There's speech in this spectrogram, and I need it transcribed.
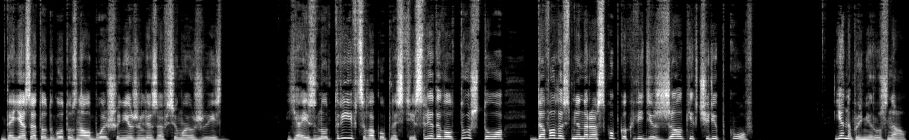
Да я за тот год узнал больше, нежели за всю мою жизнь. Я изнутри в целокупности исследовал то, что давалось мне на раскопках в виде жалких черепков, я, например, узнал,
